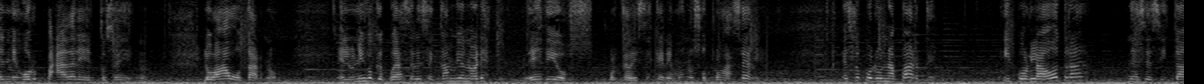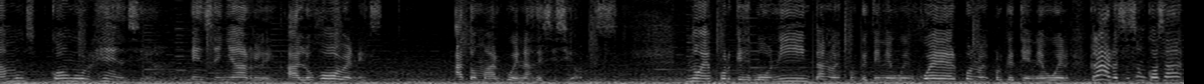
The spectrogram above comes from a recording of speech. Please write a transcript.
el mejor padre, entonces lo vas a votar, no. El único que puede hacer ese cambio no eres tú, es Dios, porque a veces queremos nosotros hacerlo. Eso por una parte. Y por la otra, necesitamos con urgencia enseñarle a los jóvenes a tomar buenas decisiones. No es porque es bonita, no es porque tiene buen cuerpo, no es porque tiene buen... Claro, esas son cosas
